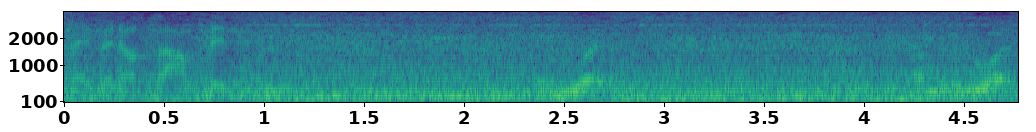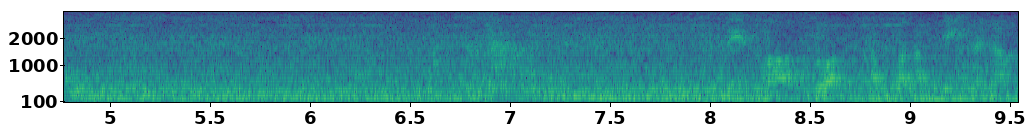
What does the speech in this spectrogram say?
ใส่ไปแล้วสามเส้นด้วยทำนี้ด้วยนี่ท่อส่วมกับท่อน้ำทิ้งนะครับ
